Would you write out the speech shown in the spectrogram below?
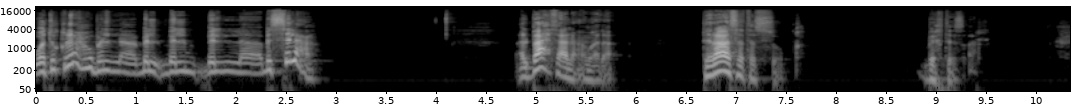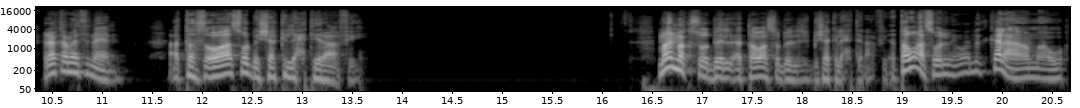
وتقنعه بال بال بال بال بالسلعة. البحث عن عملاء دراسة السوق باختصار. رقم اثنين التواصل بشكل احترافي. ما المقصود بالتواصل بشكل احترافي؟ التواصل هو الكلام أو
